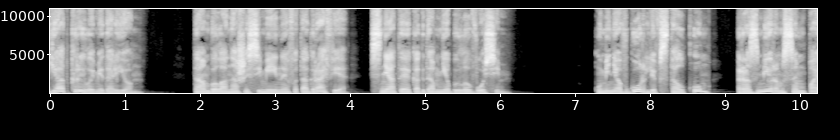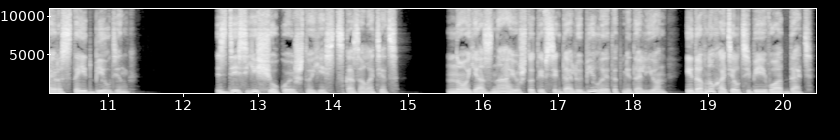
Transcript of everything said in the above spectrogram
Я открыла медальон. Там была наша семейная фотография, снятое, когда мне было восемь. У меня в горле встал ком размером с Empire State Building. «Здесь еще кое-что есть», — сказал отец. «Но я знаю, что ты всегда любила этот медальон и давно хотел тебе его отдать.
